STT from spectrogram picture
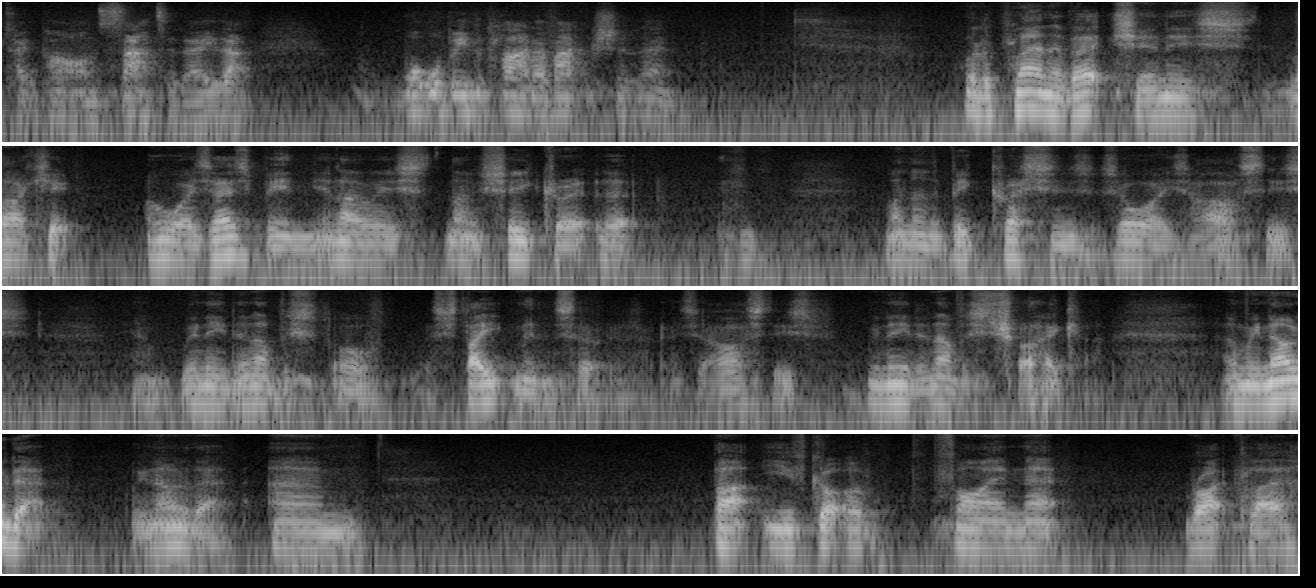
take part on Saturday, that what will be the plan of action then? Well, the plan of action is like it always has been. You know, it's no secret that one of the big questions that's always asked is, you know, we need another, or statements that is asked is, we need another striker, and we know that. We know that. Um, but you've got to find that right player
